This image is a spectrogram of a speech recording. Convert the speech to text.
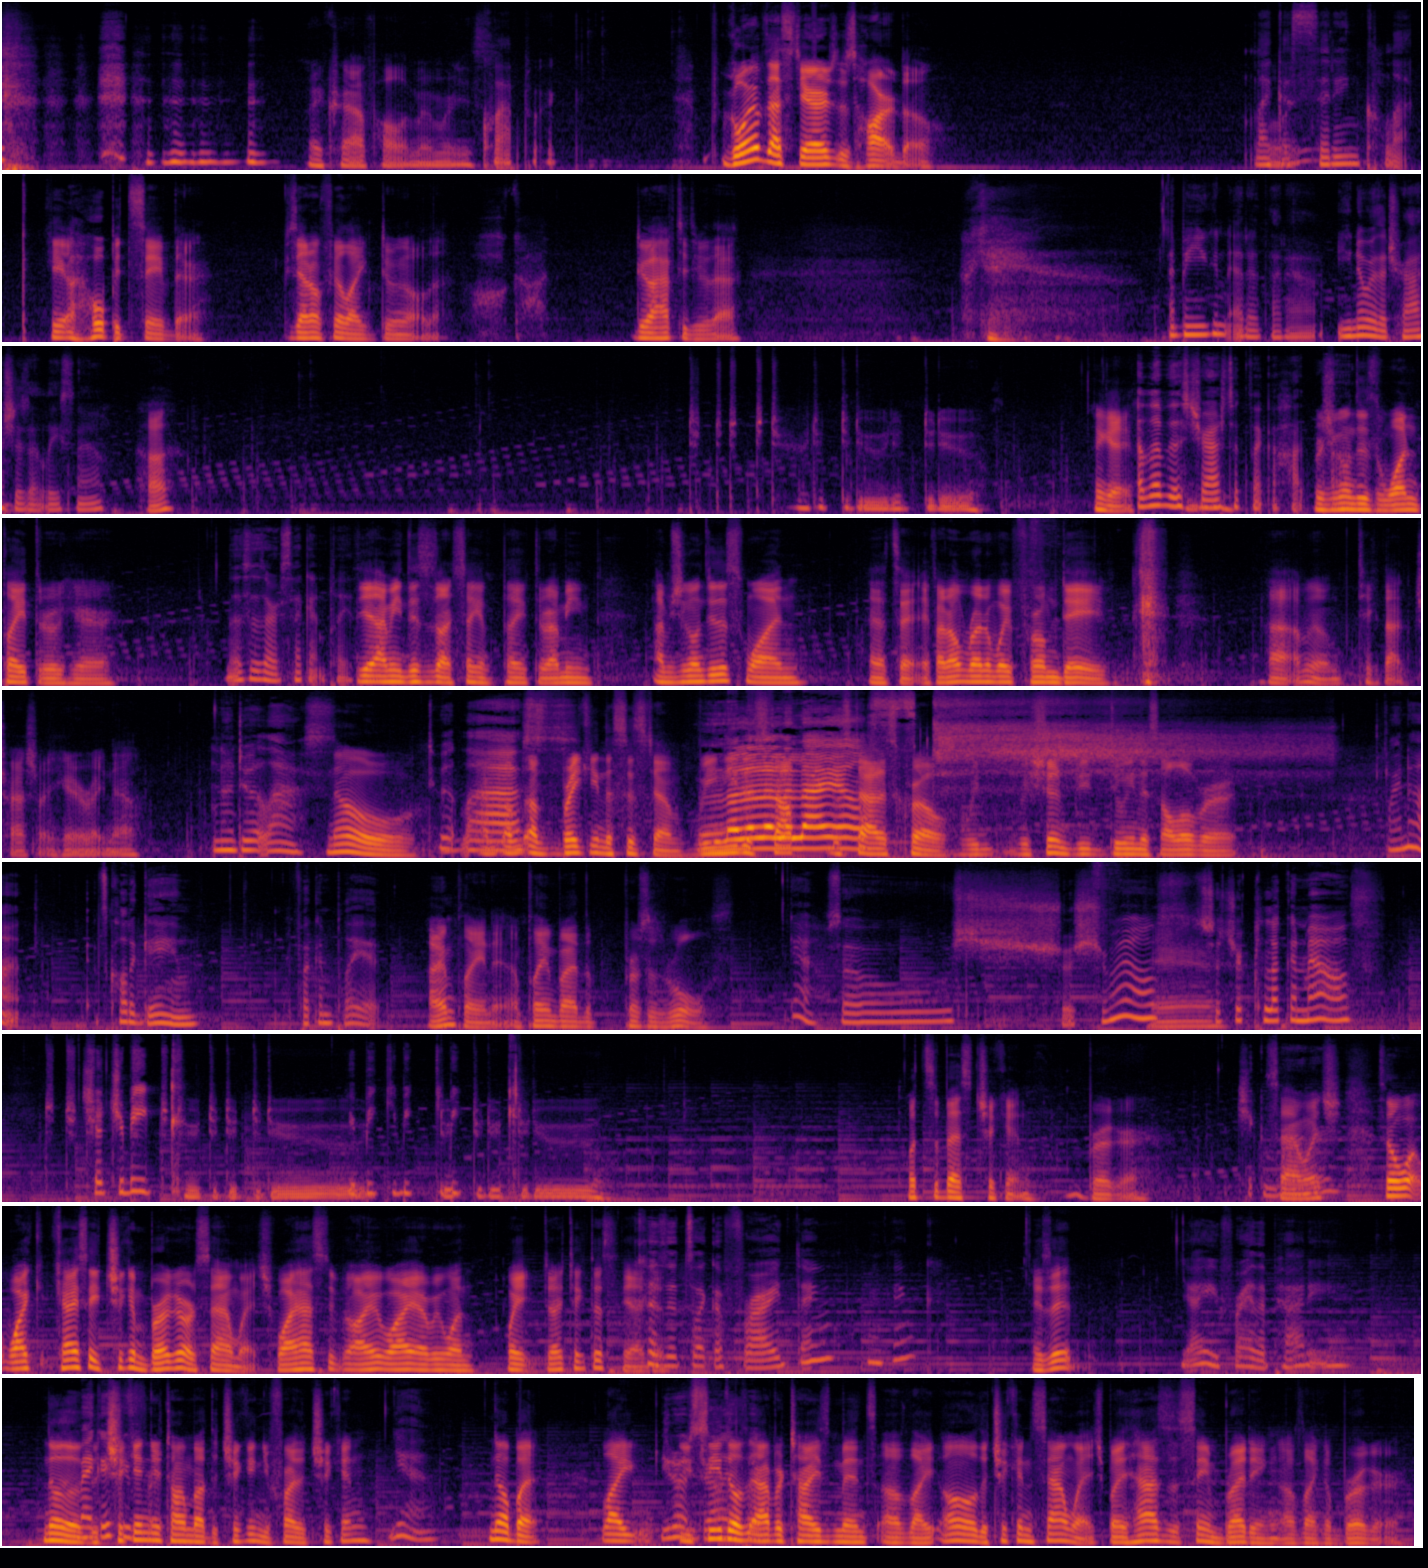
My crap Hall of memories. Clapped work. Going up that stairs is hard though. Like a sitting cluck. Okay, I hope it's saved there, because I don't feel like doing all that. Oh God, do I have to do that? Okay. I mean, you can edit that out. You know where the trash is at least now. Huh? Okay. I love this trash. Looks like a hot. We're just gonna do this one playthrough here. This is our second playthrough. Yeah, I mean this is our second playthrough. I mean, I'm just gonna do this one, and that's it. If I don't run away from Dave, uh, I'm gonna take that trash right here, right now. No, do it last. No, Do it I'm, last. I'm, I'm breaking the system. We La need to la la stop la the status quo. We we shouldn't be doing this all over. Why not? It's called a game. Fucking play it. I am playing it. I'm playing by the person's rules. Yeah. So shush your mouth. Yeah. Shut your clucking mouth. Shut your beak. Do, do, do, do, do. Your beaky beak. Do, do, do, do, do. What's the best chicken burger Chicken sandwich? burger. So why can I say chicken burger or sandwich? Why has to why why everyone? Wait, did I take this? Yeah, Because it's like a fried thing, I think. Is it? Yeah, you fry the patty. No, no, the you chicken fr- you're talking about the chicken. You fry the chicken. Yeah. No, but like You you, see those advertisements of like oh the chicken sandwich, but it has the same breading of like a burger.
